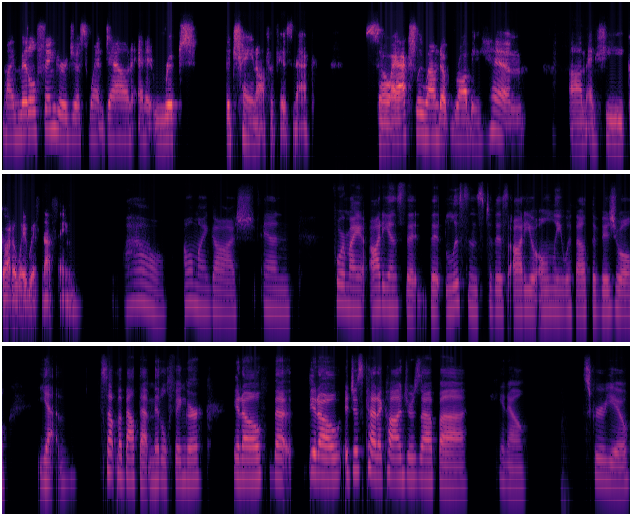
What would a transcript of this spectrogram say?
my middle finger just went down and it ripped the chain off of his neck. So I actually wound up robbing him um, and he got away with nothing. Wow. Oh my gosh. And for my audience that that listens to this audio only without the visual, yeah, something about that middle finger, you know, that you know, it just kind of conjures up uh, you know, screw you.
